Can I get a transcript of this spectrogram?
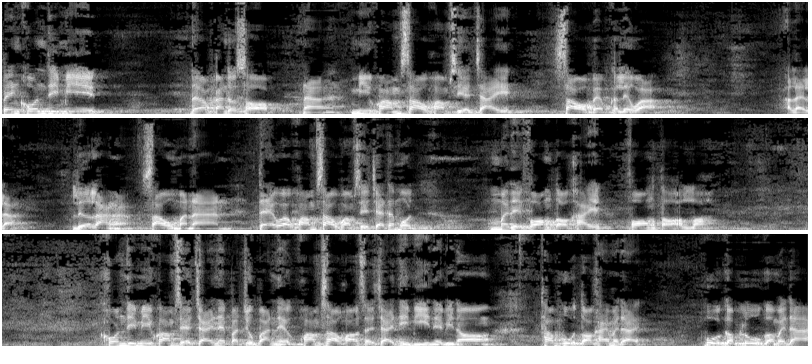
เป็นคนที่มี ได้รับการทดสอบนะมีความเศร้าความเสียใจ เศร้าแบบเขาเรียกว่า อะไรล่ะเลือรังอะเศร้ามานาน แต่ว่าความเศร้าความเสียใจทั้งหมด ไม่ได้ฟ้องต่อใคร ฟ้องต่ออัลลอฮ์คนที่มีความเสียใจในปัจจุบันเนี่ย ความเศร้าความเสียใจที่มีเนี่ยพี่น้อง ถ้าพูดต่อใครไม่ได้ พูดกับลูกก็ไม่ได้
